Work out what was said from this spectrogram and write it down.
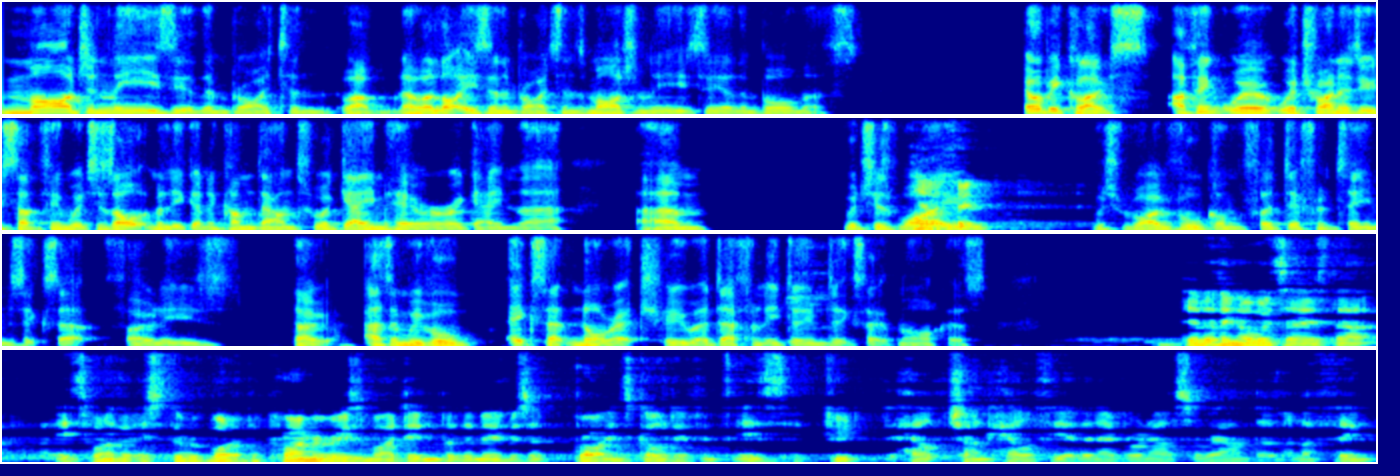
marginally easier than Brighton. Well, no, a lot easier than Brighton's, marginally easier than Bournemouth's. It'll be close. I think we're we're trying to do something which is ultimately going to come down to a game here or a game there, um, which is yeah, why I think which is why we've all gone for different teams except Foley's. No, as in we've all except Norwich, who are definitely doomed, except Marcus. the other thing I would say is that it's one of the it's the one of the primary reason why I didn't put them in is that Brighton's goal difference is a good health chunk healthier than everyone else around them, and I think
